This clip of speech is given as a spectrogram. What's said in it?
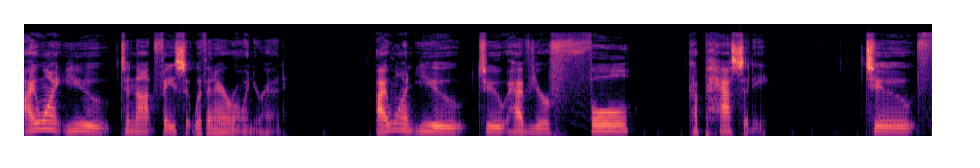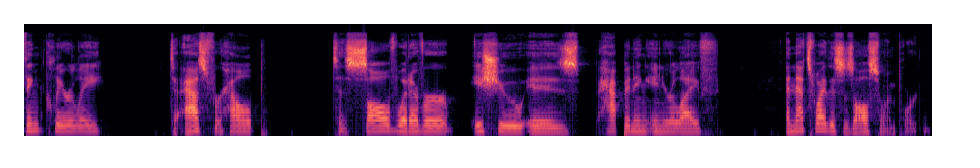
I want you to not face it with an arrow in your head. I want you to have your full capacity to think clearly, to ask for help, to solve whatever issue is happening in your life. And that's why this is also important.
